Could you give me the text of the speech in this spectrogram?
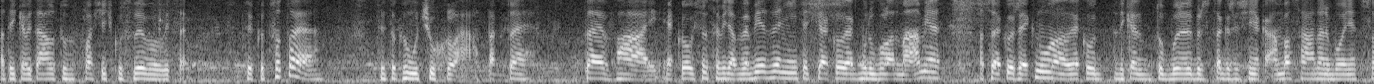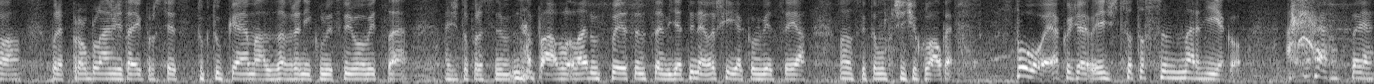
a teďka vytáhl tu flašičku slivovice. Jako, co to je? Si to k tomu čuchla, tak to je to je vaj. Jako už jsem se viděl ve vězení, teď jako jak budu volat mámě a co jako řeknu a jako teďka to bude brzo tak řešit nějaká ambasáda nebo něco a bude problém, že tady prostě s tuktukem a zavřený kvůli slivovice a že to prostě napávlo ledu, jsem se vidět ty nejhorší jako věci a on si k tomu přičukla úplně fuj, jakože víš, co to smrdí jako. A úplně,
